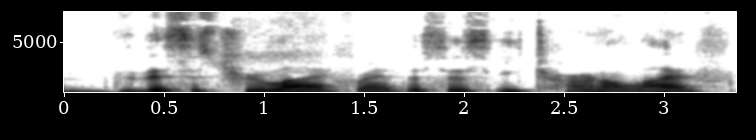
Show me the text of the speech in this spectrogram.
this is true life, right? This is eternal life.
